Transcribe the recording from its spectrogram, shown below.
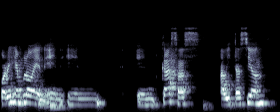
Por ejemplo, en, en, casas, habitación.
